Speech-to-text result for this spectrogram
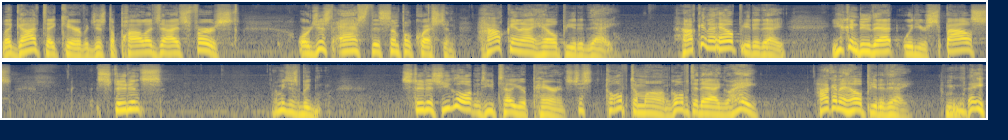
Let God take care of it. Just apologize first. Or just ask this simple question How can I help you today? How can I help you today? You can do that with your spouse, students. Let me just be students, you go up and you tell your parents, just go up to mom, go up to dad and go, hey, how can I help you today? they,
